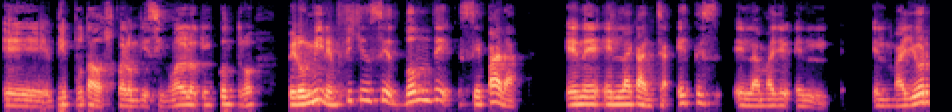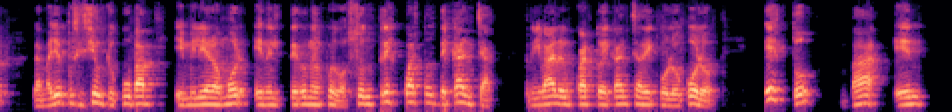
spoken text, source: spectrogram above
eh, disputados, fueron 19 lo que encontró, pero miren, fíjense dónde se para en, en la cancha. Este es el, el, mayor la mayor posición que ocupa Emiliano Amor en el terreno de juego. Son tres cuartos de cancha, rival un cuarto de cancha de Colo Colo. Esto va en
